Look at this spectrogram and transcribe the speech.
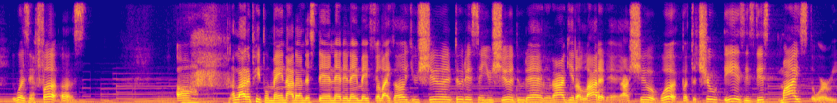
It wasn't for us. Um, a lot of people may not understand that and they may feel like oh you should do this and you should do that and i get a lot of that. I should what? But the truth is is this my story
